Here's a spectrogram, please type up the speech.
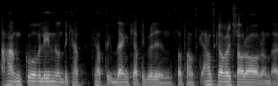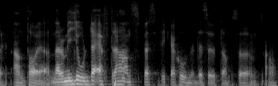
han går väl in under den kategorin så att han ska, han ska väl klara av dem där antar jag. När de är gjorda efter hans specifikationer dessutom. Så, ja.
